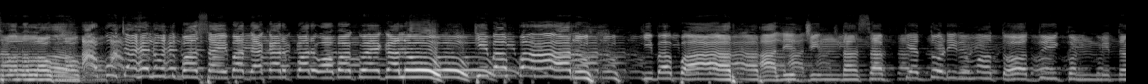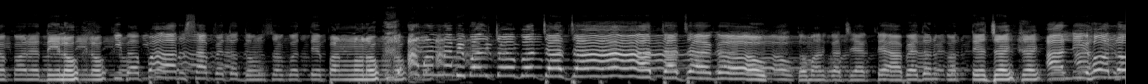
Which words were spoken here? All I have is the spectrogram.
সুবহানাল্লাহ। সুবহানাল্লাহ। আবু জাহেল উতবা সাইবা দেখার পর অবাক হয়ে গেল। কি ব্যাপার? কি ব্যাপার? আলী জিন্দা সাপকে দড়ির মতো দুই খণ্ডিত করে দিল। কি ব্যাপার? সাপে তো ধ্বংস করতে পারল না। আমার নবী বলছো গো চাচা চাচা গো তোমার কাছে একটা আবেদন করতে চাই। আলী হলো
